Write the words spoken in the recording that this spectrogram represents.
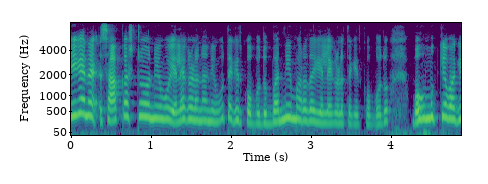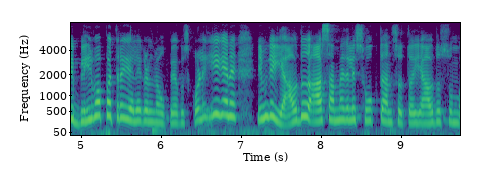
ಹೀಗೆ ಸಾಕಷ್ಟು ನೀವು ಎಲೆಗಳನ್ನು ನೀವು ತೆಗೆದುಕೋಬೋದು, ಬನ್ನಿ ಮರದ ಎಲೆಗಳು ತೆಗೆದುಕೋಬೋದು, ಬಹುಮುಖ್ಯವಾಗಿ ಬಿಲ್ವಪತ್ರ ಎಲೆಗಳನ್ನ ಉಪಯೋಗಿಸ್ಕೊಳ್ಳಿ. ಹೀಗೇನೆ ನಿಮಗೆ ಯಾವುದು ಆ ಸಮಯದಲ್ಲಿ ಸೂಕ್ತ ಅನಿಸುತ್ತೋ, ಯಾವುದು ಸುಮ್,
